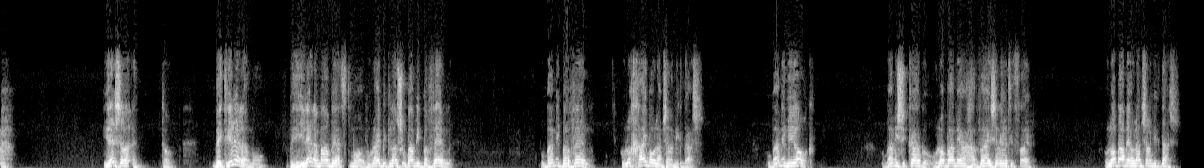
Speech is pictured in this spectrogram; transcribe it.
יש... טוב, בית הלל אמרו, והלל אמר בעצמו, ואולי בגלל שהוא בא מבבל, הוא בא מבבל, הוא לא חי בעולם של המקדש. הוא בא מניו יורק, הוא בא משיקגו, הוא לא בא מההוואי של ארץ ישראל. הוא לא בא מהעולם של המקדש.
